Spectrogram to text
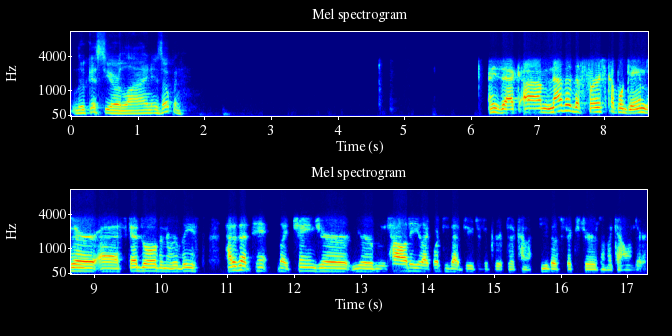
Lucas, your line is open. Hey Zac, um, now that the first couple games are uh, scheduled and released, how does that like change your your mentality? Like, what does that do to the group to kind of see those fixtures on the calendar?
